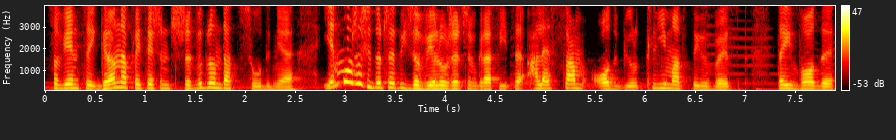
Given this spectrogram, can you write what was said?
Co więcej, gra na PlayStation 3 wygląda cudnie. Ja może się doczepić do wielu rzeczy w grafice, ale sam odbiór, klimat tych wysp, tej wody,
